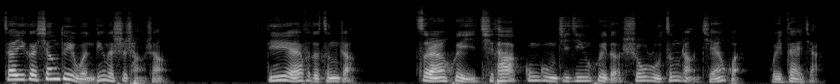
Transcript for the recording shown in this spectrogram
在一个相对稳定的市场上，DAF 的增长自然会以其他公共基金会的收入增长减缓为代价。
